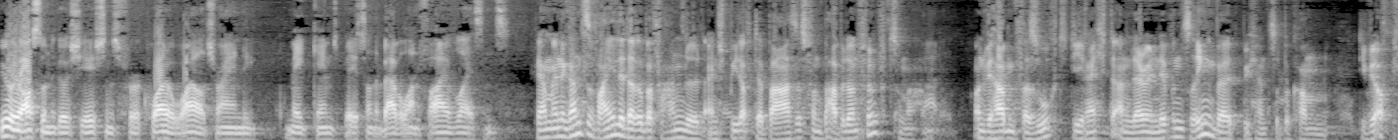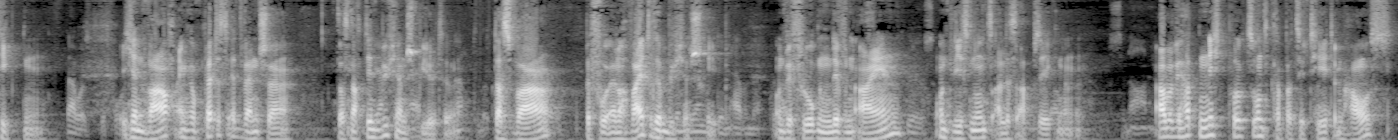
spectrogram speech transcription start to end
We were also in negotiations for quite a while trying to make games based on the Babylon 5 license. Wir haben eine ganze Weile darüber verhandelt, ein Spiel auf der Basis von Babylon 5 zu machen. Und wir haben versucht, die Rechte an Larry Nivens Ringwelt-Büchern zu bekommen, die wir auch kriegten. Ich entwarf ein komplettes Adventure, das nach den Büchern spielte. Das war, bevor er noch weitere Bücher schrieb. Und wir flogen Niven ein und ließen uns alles absegnen. Aber wir hatten nicht Produktionskapazität im Haus,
